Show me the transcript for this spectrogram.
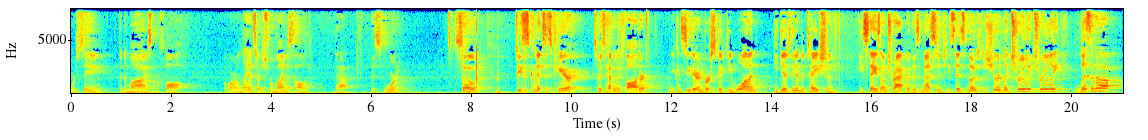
we're seeing the demise and the fall of our own land. So I just remind us all of that this morning. So, Jesus commits his care to his heavenly Father. And you can see there in verse 51, he gives the invitation. He stays on track with his message. He says, Most assuredly, truly, truly, listen up.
